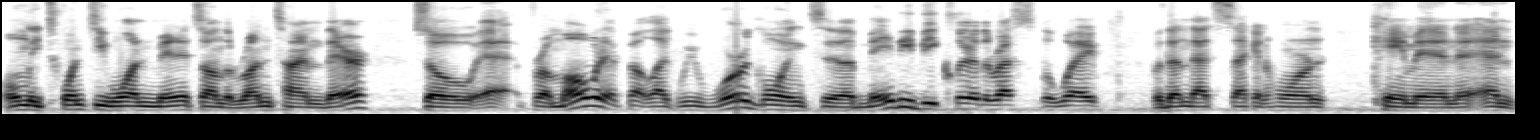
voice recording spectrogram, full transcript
only 21 minutes on the runtime there. So uh, for a moment, it felt like we were going to maybe be clear the rest of the way, but then that second horn came in, and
